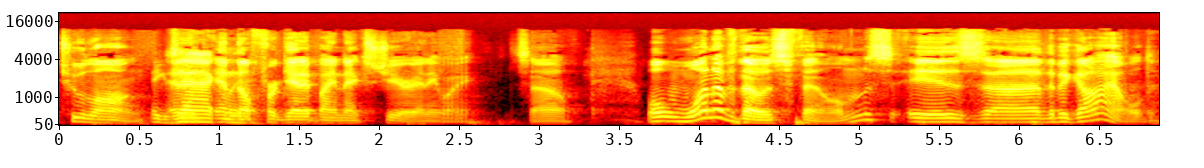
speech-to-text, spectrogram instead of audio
Too long. And- Exactly. And, they'll forget it by next year anyway. So, well, one of those films is uh, The Beguiled.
